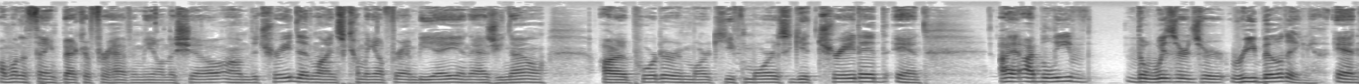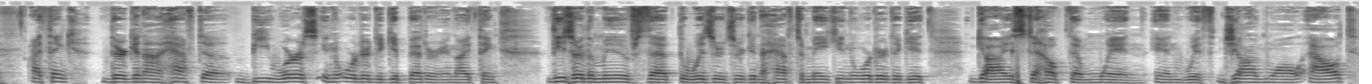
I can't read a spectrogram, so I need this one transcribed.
I want to thank Becca for having me on the show. Um, the trade deadline's coming up for NBA, and as you know, Otto Porter and Markieff Morris get traded, and I, I believe the Wizards are rebuilding, and I think they're gonna have to be worse in order to get better. And I think these are the moves that the Wizards are gonna have to make in order to get guys to help them win. And with John Wall out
